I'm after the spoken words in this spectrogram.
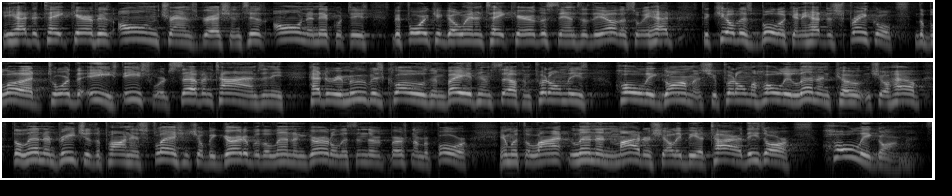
He had to take care of his own transgressions, his own iniquities, before he could go in and take care of the sins of the other. So he had to kill this bullock and he had to sprinkle the blood toward the east, eastward, seven times. And he had to remove his clothes and bathe himself and put on these holy garments. She'll put on the holy linen coat, and she'll have the linen breeches upon his flesh, and she'll be girded with a linen girdle. That's in the verse number four. And with the linen mitre shall he be attired. These are holy garments.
